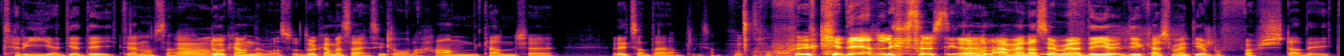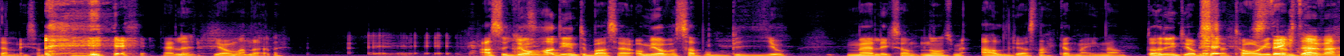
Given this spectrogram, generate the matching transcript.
tredje dejten sånt. Ja. Då kan det vara så. Då kan man så här, sitta och hålla hand kanske. Lite sånt där liksom. Hur sjuk är den liksom? Sitta och hålla- ja, men alltså, jag menar, det, gör- det kanske man inte gör på första dejten liksom. Eller? Gör man det eller? Alltså jag hade ju inte bara så här, om jag var satt på bio med liksom någon som jag aldrig har snackat med innan. Då hade inte jag bara så här, tagit Sträckt över hand.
